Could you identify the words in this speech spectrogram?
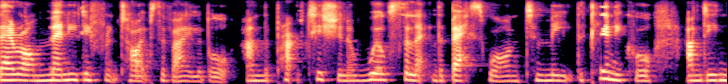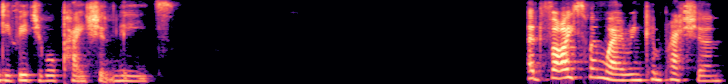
There are many different types available and the practitioner will select the best one to meet the clinical and individual patient needs. Advice when wearing compression,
